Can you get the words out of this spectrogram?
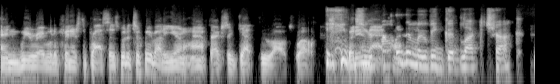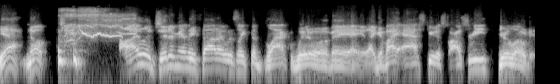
And we were able to finish the process, but it took me about a year and a half to actually get through all 12. But in that time, the movie Good Luck Chuck? Yeah, no. I legitimately thought I was like the black widow of AA. Like if I ask you to sponsor me, you're loaded.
